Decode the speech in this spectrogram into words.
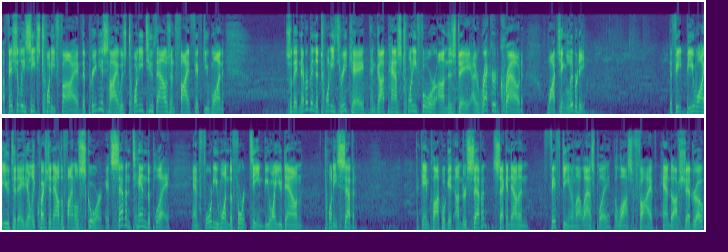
Officially seats 25. The previous high was 22,551. So they'd never been to 23K and got past 24 on this day. A record crowd watching Liberty defeat BYU today. The only question now the final score. It's 7-10 to play and 41 to 14. BYU down 27. The game clock will get under 7. Second down and 15 on that last play. The loss of 5. Handoff Shedro.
